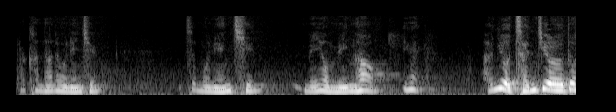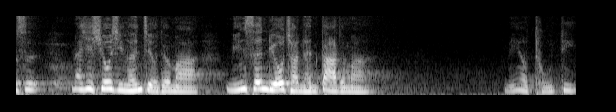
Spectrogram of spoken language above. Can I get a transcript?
他看他那么年轻，这么年轻，没有名号，因为很有成就的都是那些修行很久的嘛，名声流传很大的嘛。没有徒弟，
